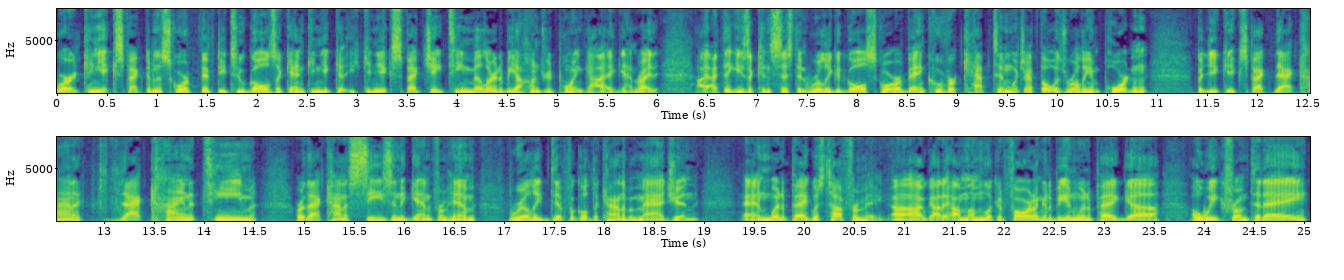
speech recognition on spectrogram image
where can you expect him to score 52 goals again? Can you can you expect JT Miller to be a hundred point guy again? Right? I, I think he's a consistent, really good goal scorer. Vancouver kept him, which I thought was really important. but you can expect that kind of that kind of team or that kind of season again from him. Really difficult to kind of imagine. And Winnipeg was tough for me. Uh, I've got. I'm, I'm, looking forward. I'm going to be in Winnipeg uh, a week from today.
